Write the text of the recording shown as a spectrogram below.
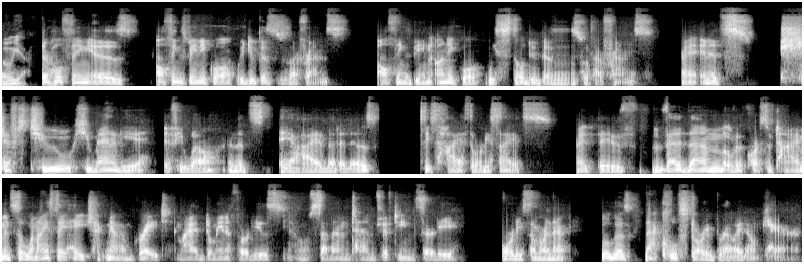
Oh yeah. Their whole thing is all things being equal, we do business with our friends. All things being unequal, we still do business with our friends. Right. And it's shift to humanity, if you will, and it's AI that it is. These high authority sites. Right. They've vetted them over the course of time. And so when I say, hey, check me out, I'm great. My domain authority is, you know, 7, 10, 15, 30, 40, somewhere in there. Google goes, that cool story, bro. I don't care.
